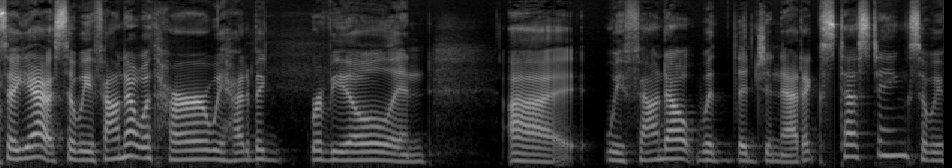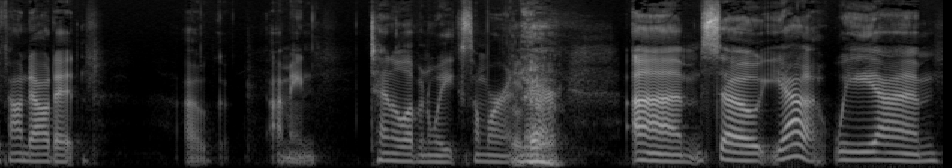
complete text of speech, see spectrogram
so yeah, so we found out with her, we had a big reveal, and uh, we found out with the genetics testing. So we found out at, oh, I mean, 10, 11 weeks somewhere in Okay. there. Um, so yeah, we um,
